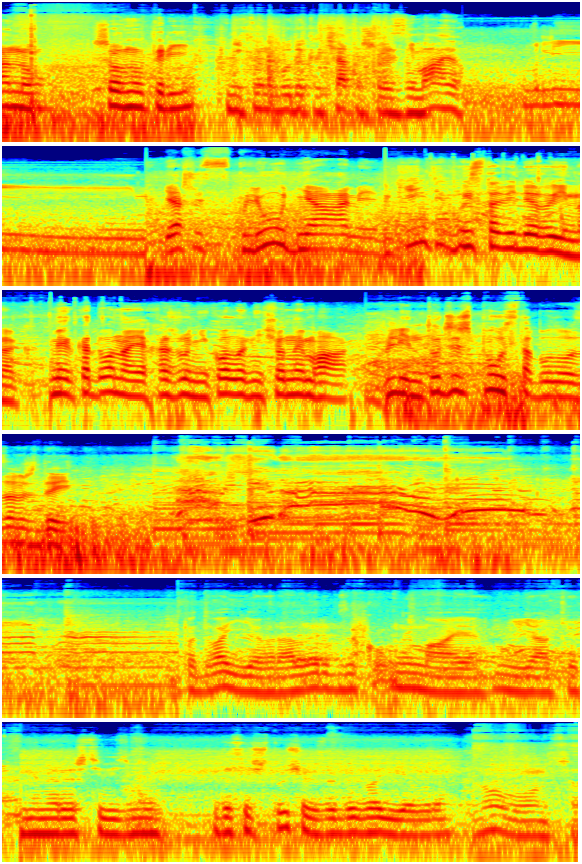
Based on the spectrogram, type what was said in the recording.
А ну, що внутрі? Ніхто не буде кричати, що я знімаю. Блін. Я щось сплю днями. Прикиньте, виставили ринок. З Меркадона я хожу, ніколи нічого нема. Блін, тут же ж пусто було завжди. По 2 євро, але рюкзаків немає ніяких. Я нарешті візьму 10 штучок за 2 євро. Ну вон все.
